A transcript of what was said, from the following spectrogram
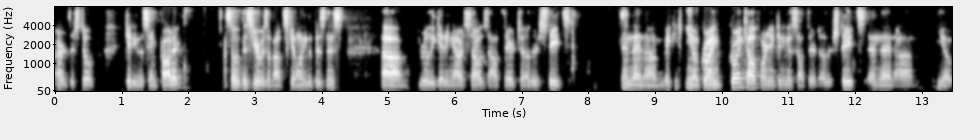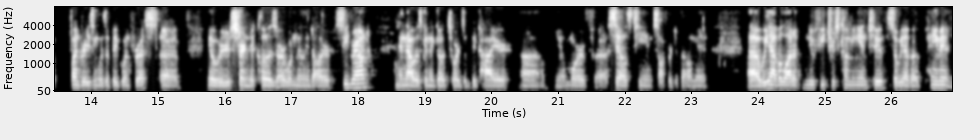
or they're still getting the same product. So this year was about scaling the business um, really getting ourselves out there to other states and then um, making you know growing growing california getting us out there to other states and then um, you know fundraising was a big one for us uh, you know we were starting to close our $1 million seed round and that was going to go towards a big hire uh, you know more of a sales team software development uh, we have a lot of new features coming into so we have a payment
